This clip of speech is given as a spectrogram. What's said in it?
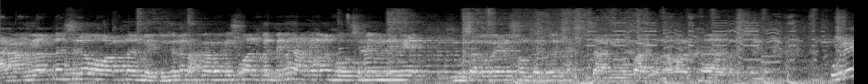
আর আমি আপনার ছেলে ও আপনার মেয়ে দুজনে ভাগাভাগি সমান করে দেবেন আমি আমার বউ ছেলে মিলে মুসাফা করে সংসার করে থাকতে তা আমিও পারব না আমার না ওরে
